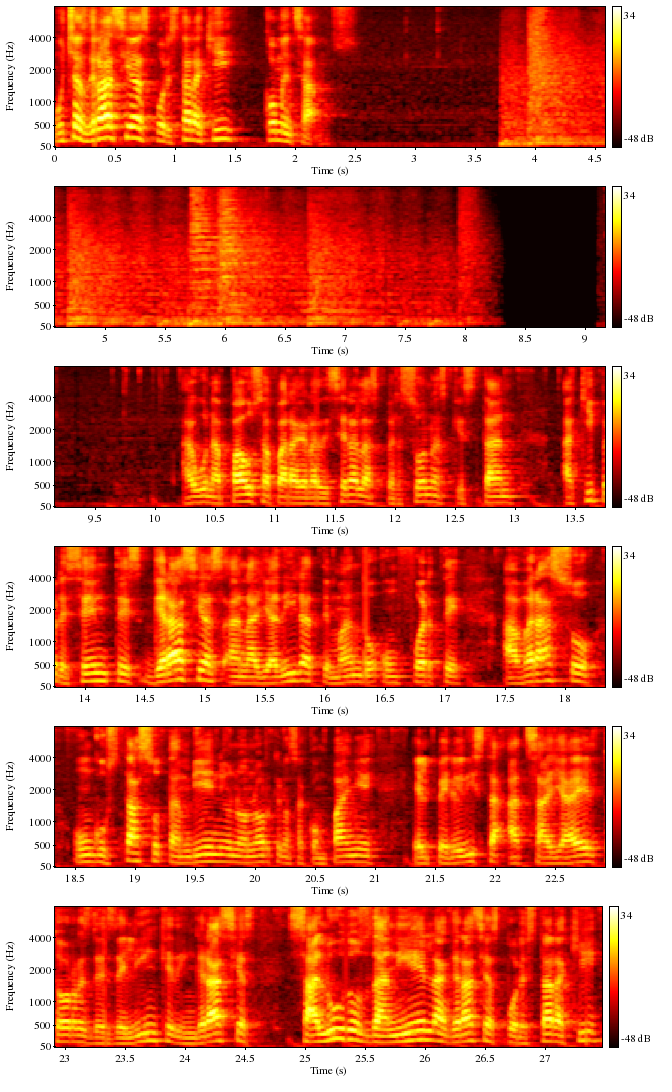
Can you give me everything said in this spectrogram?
Muchas gracias por estar aquí, comenzamos. Hago una pausa para agradecer a las personas que están aquí presentes. Gracias a Nayadira, te mando un fuerte abrazo, un gustazo también y un honor que nos acompañe el periodista Atzayael Torres desde LinkedIn. Gracias. Saludos Daniela, gracias por estar aquí.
